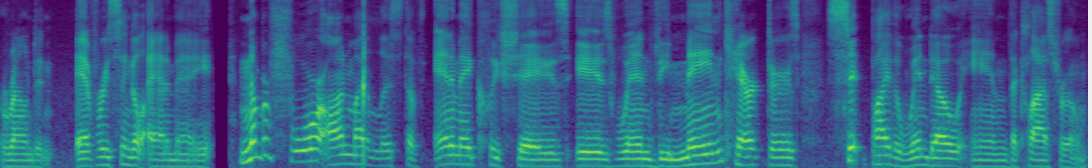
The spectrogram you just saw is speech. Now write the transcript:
around in every single anime Number four on my list of anime cliches is when the main characters sit by the window in the classroom.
